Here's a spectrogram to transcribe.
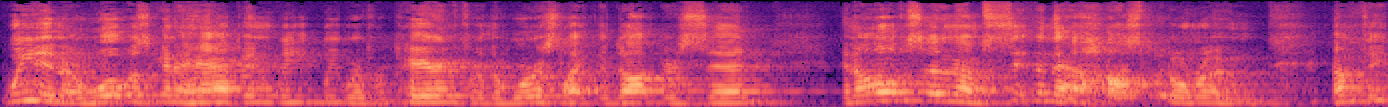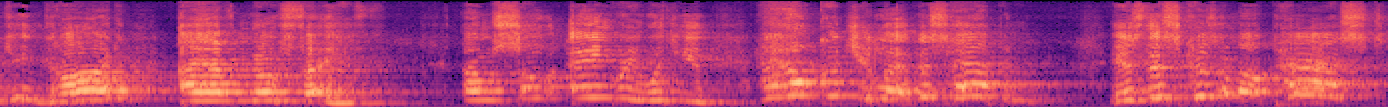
We didn't know what was going to happen. We, we were preparing for the worst, like the doctor said. And all of a sudden, I'm sitting in that hospital room. I'm thinking, God, I have no faith. I'm so angry with you. How could you let this happen? Is this because of my past?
